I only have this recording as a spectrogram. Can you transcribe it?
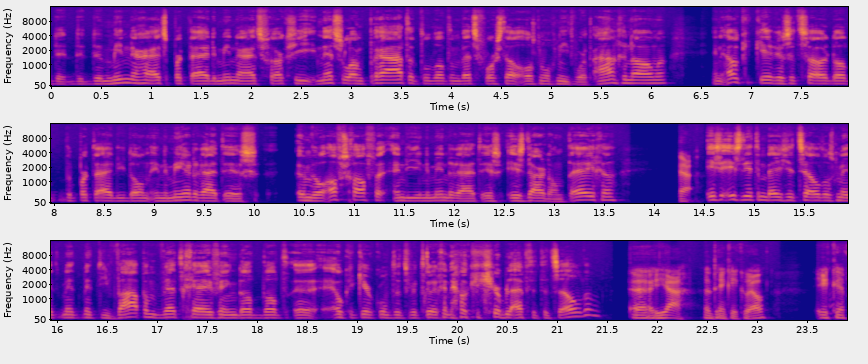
de, de, de minderheidspartij, de minderheidsfractie, net zo lang praten totdat een wetsvoorstel alsnog niet wordt aangenomen. En elke keer is het zo dat de partij die dan in de meerderheid is, hem wil afschaffen en die in de minderheid is, is daar dan tegen. Ja. Is, is dit een beetje hetzelfde als met, met, met die wapenwetgeving? Dat, dat uh, elke keer komt het weer terug en elke keer blijft het hetzelfde? Uh, ja, dat denk ik wel. Ik heb,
